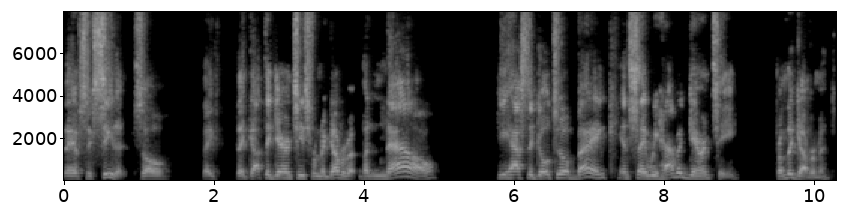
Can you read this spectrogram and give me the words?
they have succeeded. So they, they got the guarantees from the government, but now he has to go to a bank and say, we have a guarantee from the government.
